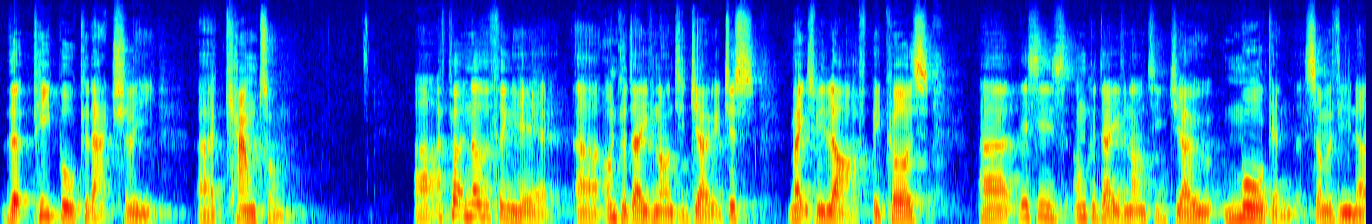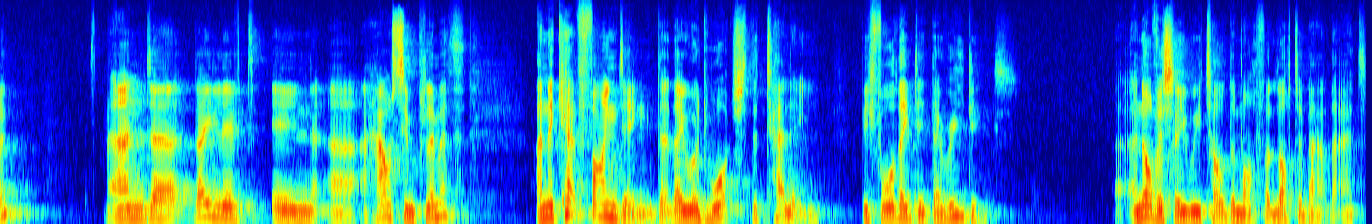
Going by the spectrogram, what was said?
that people could actually uh, count on? Uh, I've put another thing here, uh, Uncle Dave and Auntie Joe. It just makes me laugh because uh, this is Uncle Dave and Auntie Joe Morgan, that some of you know. And uh, they lived in uh, a house in Plymouth, and they kept finding that they would watch the telly before they did their readings. And obviously, we told them off a lot about that.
